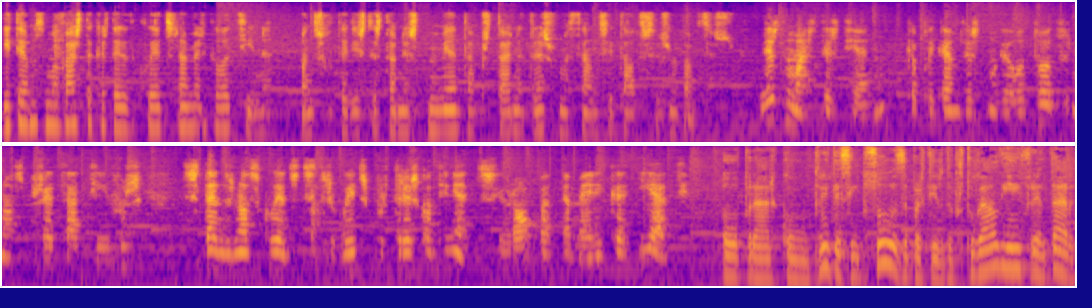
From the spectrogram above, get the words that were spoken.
e temos uma vasta carteira de clientes na América Latina, onde os retalhistas estão neste momento a apostar na transformação digital dos seus negócios. Desde março deste ano, que aplicamos este modelo a todos os nossos projetos ativos, estando os nossos clientes distribuídos por três continentes: Europa, América e Ásia a operar com 35 pessoas a partir de Portugal e a enfrentar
